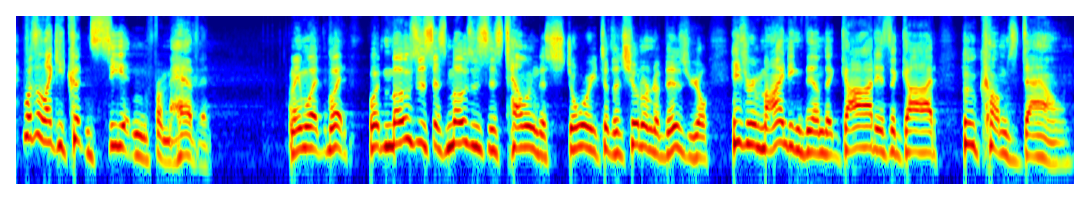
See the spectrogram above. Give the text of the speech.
It wasn't like he couldn't see it from heaven. I mean, what, what, what Moses, as Moses is telling the story to the children of Israel, he's reminding them that God is a God who comes down.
